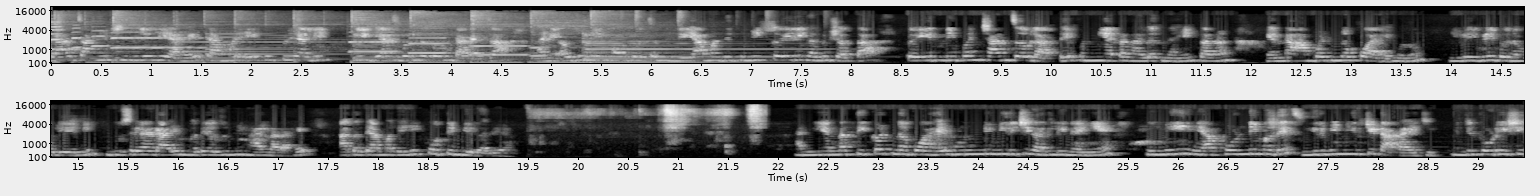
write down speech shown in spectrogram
डाळ चांगली शिजलेली आहे त्यामुळे एक उकळी आली की गॅस बंद करून टाकायचा. आणि अजून एक महत्वाचं म्हणजे यामध्ये तुम्ही कैरी घालू शकता. कैरीने पण छान चव लागते पण मी आता घालत नाही कारण यांना आंबट नको आहे म्हणून. ही वेगळी बनवली आहे मी. दुसऱ्या डाळीमध्ये अजून मी घालणार आहे. आता त्यामध्ये ही कोथिंबीर घालूया. आणि यांना तिखट नको आहे म्हणून मी मिरची घातली नाहीये. तुम्ही या फोडणीमध्येच हिरवी मिरची टाकायची. म्हणजे थोडीशी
